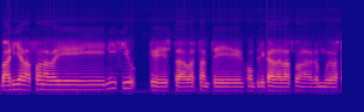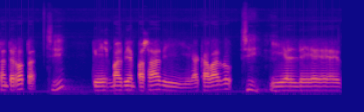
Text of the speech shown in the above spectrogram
varía la zona de inicio, que está bastante complicada la zona, muy bastante rota, sí, que es más bien pasar y acabarlo. sí. Y el de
